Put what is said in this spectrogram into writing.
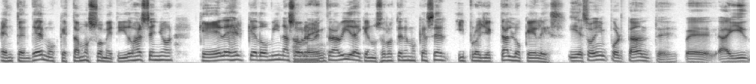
entendemos que estamos sometidos al Señor, que Él es el que domina sobre nuestra vida y que nosotros tenemos que hacer y proyectar lo que Él es. Y eso es importante. Pues, ahí,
